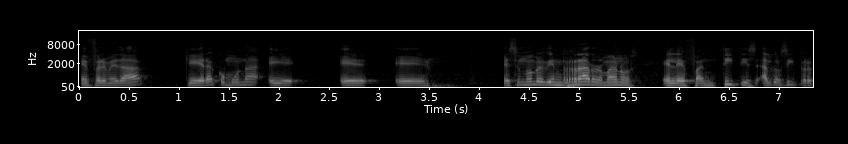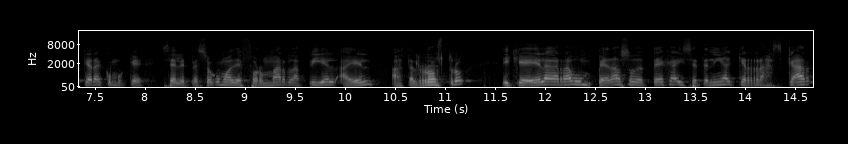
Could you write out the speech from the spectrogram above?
enfermedad que era como una, eh, eh, eh, es un nombre bien raro, hermanos, elefantitis, algo así, pero que era como que se le empezó como a deformar la piel a él, hasta el rostro, y que él agarraba un pedazo de teja y se tenía que rascar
